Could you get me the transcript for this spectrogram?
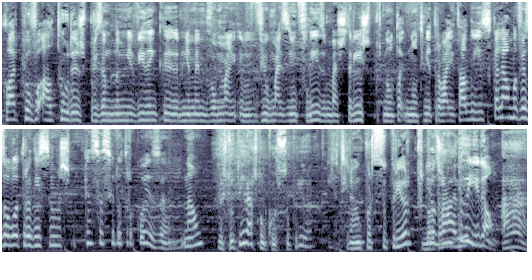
Claro que houve alturas, por exemplo, na minha vida em que a minha mãe me viu mais, viu mais infeliz, mais triste, porque não, não tinha trabalho e tal, e se calhar uma vez ou outra disse, mas pensa ser outra coisa, não? Mas tu tiraste um curso superior. Eu tirei um curso superior porque eles Noutra me área? pediram. Ah.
